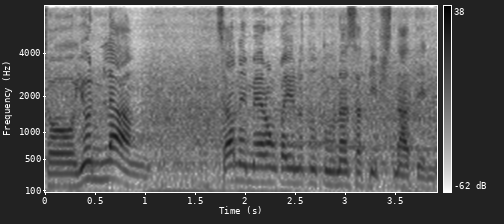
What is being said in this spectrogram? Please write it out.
So, yun lang. Sana meron kayo natutunan sa tips natin.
